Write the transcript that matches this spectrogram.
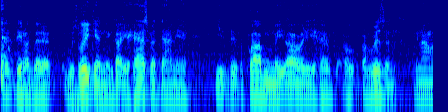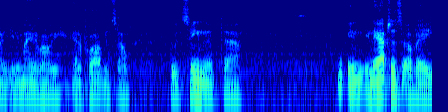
that, you know, that it was leaking and got your hazmat down there, you, the, the problem may already have arisen, you know, and you might have already had a problem, so it would seem that, uh, in, in absence of a,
